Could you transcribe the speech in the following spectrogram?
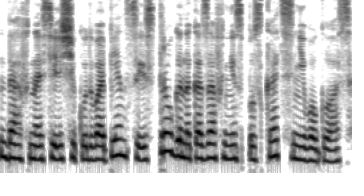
Дав носильщику два пенса и строго наказав не спускать с него глаз.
